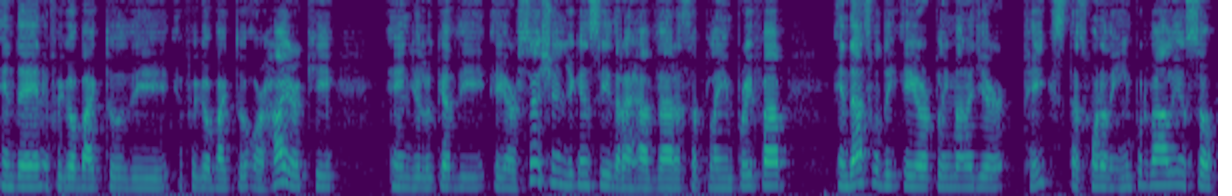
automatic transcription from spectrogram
and then if we go back to the if we go back to our hierarchy, and you look at the AR session, you can see that I have that as a plane prefab, and that's what the AR plane manager takes. That's one of the input values. So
